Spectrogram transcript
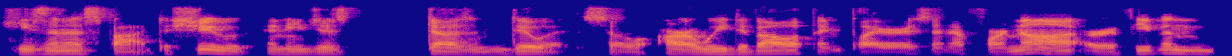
he's in a spot to shoot and he just doesn't do it. So are we developing players? And if we're not, or if even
